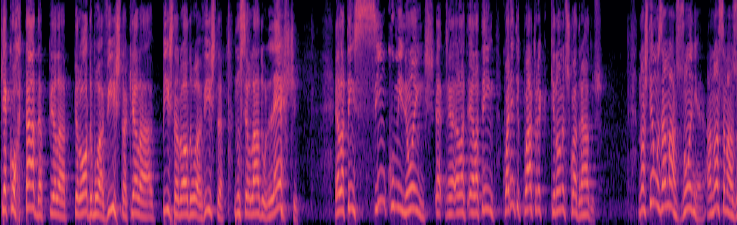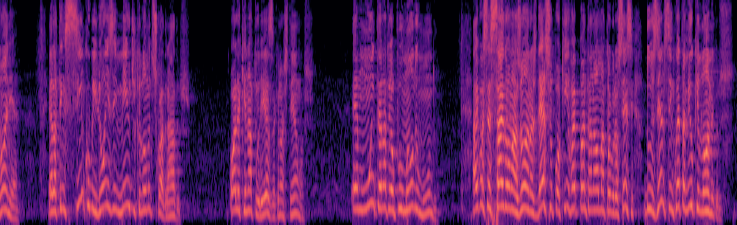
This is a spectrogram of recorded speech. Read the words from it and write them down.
que é cortada pela, pelo Alto Boa Vista, aquela pista do Alto Boa Vista, no seu lado leste, ela tem 5 milhões, é, ela, ela tem 44 quilômetros quadrados. Nós temos a Amazônia, a nossa Amazônia, ela tem 5 milhões e meio de quilômetros quadrados. Olha que natureza que nós temos. É muita natureza, é o pulmão do mundo. Aí você sai do Amazonas, desce um pouquinho, vai para o Pantanal Mato Grossense, 250 mil quilômetros.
